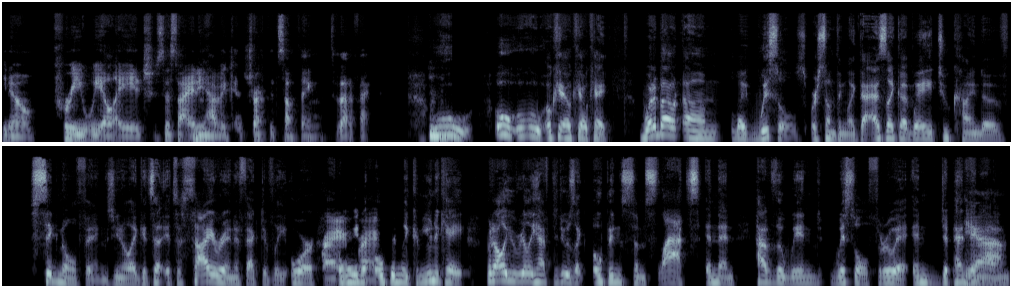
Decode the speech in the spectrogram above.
you know, pre-wheel age society Hmm. having constructed something to that effect. Mhm. Ooh, ooh, ooh, ooh. Okay, okay, okay. What about um like whistles or something like that as like a way to kind of signal things? You know, like it's a it's a siren effectively, or Right, a way right. to openly communicate. But all you really have to do is like open some slats and then have the wind whistle through it. And depending Yeah. on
